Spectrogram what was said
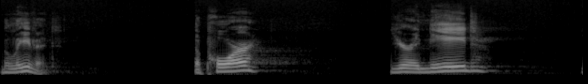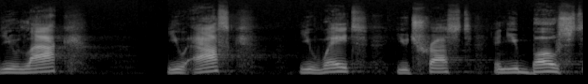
Believe it. The poor you're in need, you lack, you ask, you wait, you trust, and you boast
